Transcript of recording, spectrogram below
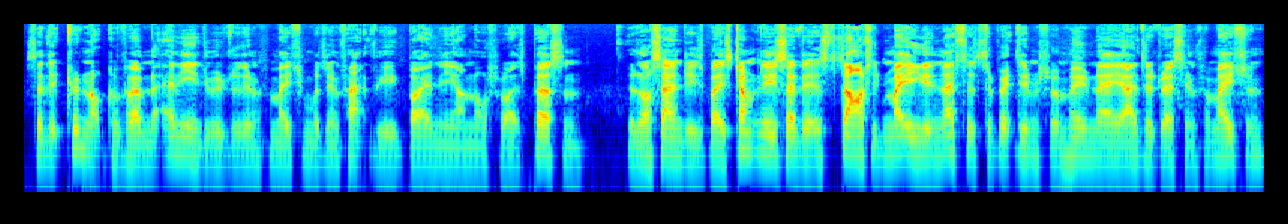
said it could not confirm that any individual's information was in fact viewed by any unauthorized person. The Los Angeles based company said it has started mailing letters to victims from whom they had addressed information.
